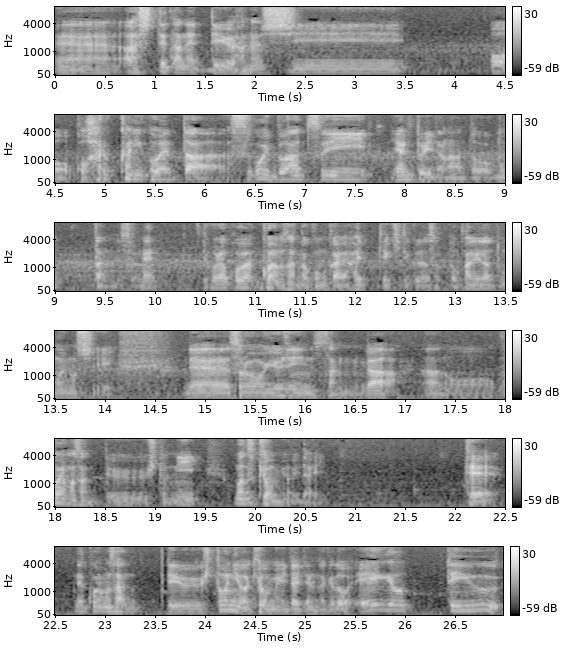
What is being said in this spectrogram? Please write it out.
えー、あ知ってたねっていう話をこうはるかに超えたすごい分厚いやり取りだなと思ったんですよね。でこれは小山さんが今回入ってきてくださったおかげだと思いますしでそれをユージンさんがあの小山さんっていう人にまず興味を抱いてで小山さんっていう人には興味を抱いてるんだけど営業っていう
